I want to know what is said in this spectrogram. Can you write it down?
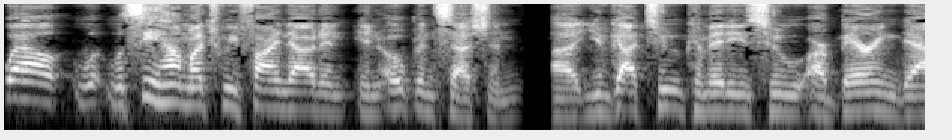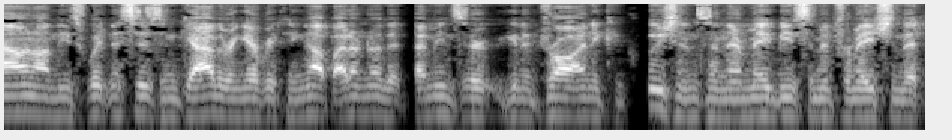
Well, we'll see how much we find out in, in open session. Uh, you've got two committees who are bearing down on these witnesses and gathering everything up. I don't know that that means they're going to draw any conclusions, and there may be some information that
